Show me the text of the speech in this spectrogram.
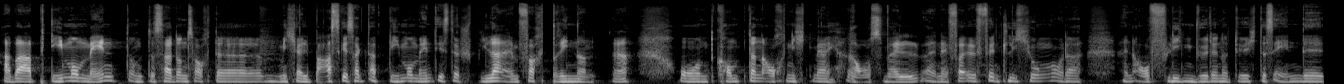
aber ab dem Moment, und das hat uns auch der Michael Baas gesagt, ab dem Moment ist der Spieler einfach drinnen ja, und kommt dann auch nicht mehr raus, weil eine Veröffentlichung oder ein Auffliegen würde natürlich das Ende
